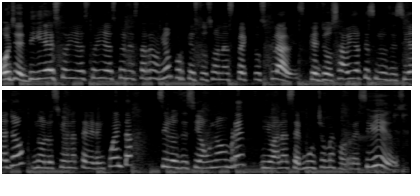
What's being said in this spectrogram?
oye, di esto y esto y esto en esta reunión porque estos son aspectos claves, que yo sabía que si los decía yo, no los iban a tener en cuenta, si los decía un hombre, iban a ser mucho mejor recibidos.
